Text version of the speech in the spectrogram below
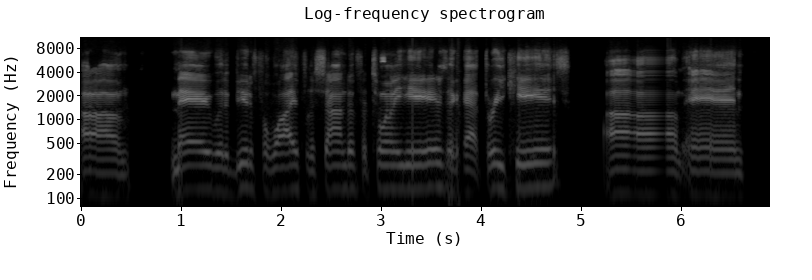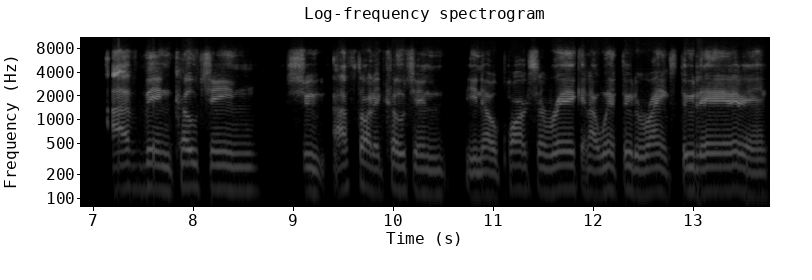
Um, married with a beautiful wife, LaShonda, for 20 years. I got three kids. Um, and I've been coaching, shoot, I started coaching, you know, Parks and Rec, and I went through the ranks through there. And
